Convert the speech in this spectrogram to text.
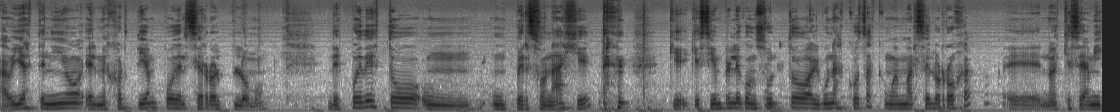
habías tenido el mejor tiempo del Cerro del Plomo. Después de esto, un, personaje que, siempre le consulto algunas cosas, como es Marcelo Roja, eh, no, es que sea mi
